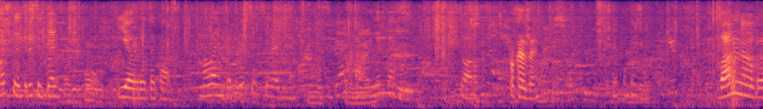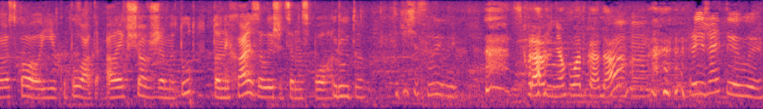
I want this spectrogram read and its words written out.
Коштує 35 євро така. Маленька 30, середня 35, а велика 40. Покажи. Вам не обов'язково її купувати, але якщо вже ми тут, то нехай залишиться на спогад. Круто. Такий щасливий. Справжня фотка, да? Приїжджайте і ви.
